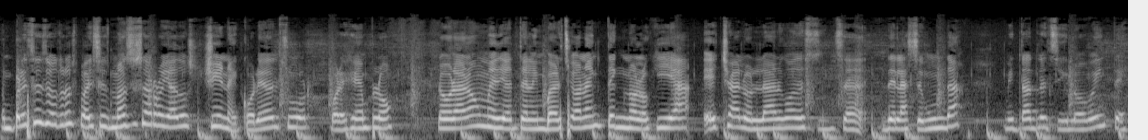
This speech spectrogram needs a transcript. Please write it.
Empresas de otros países más desarrollados, China y Corea del Sur, por ejemplo, lograron mediante la inversión en tecnología hecha a lo largo de, la segunda mitad del siglo XX.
